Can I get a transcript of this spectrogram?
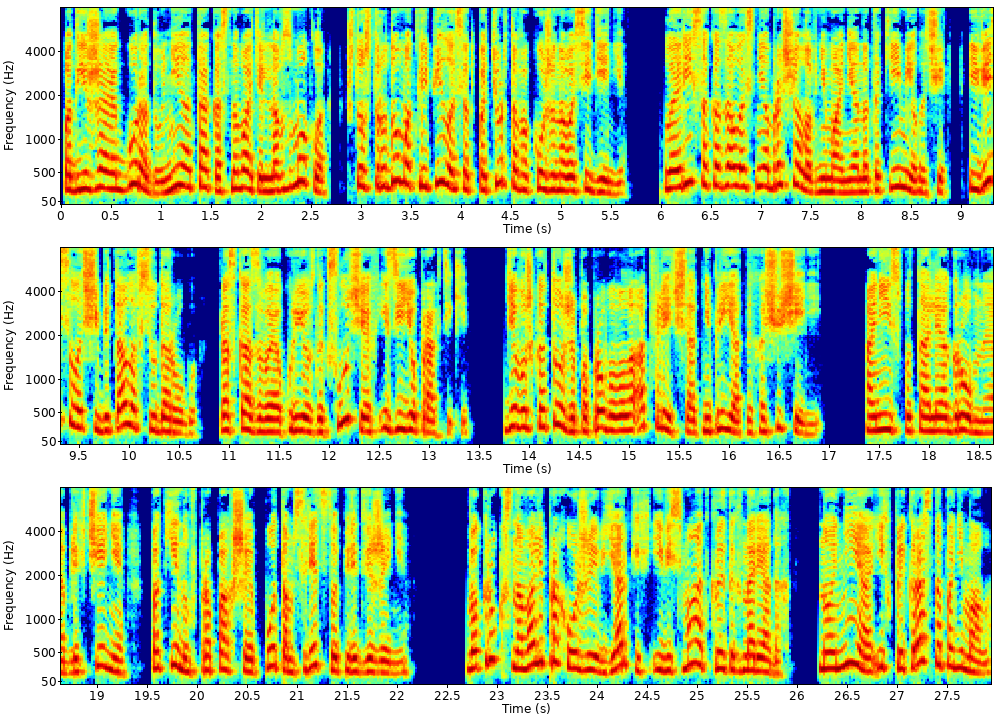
Подъезжая к городу, Ния так основательно взмокла, что с трудом отлепилась от потертого кожаного сиденья. Лариса, казалось, не обращала внимания на такие мелочи и весело щебетала всю дорогу, рассказывая о курьезных случаях из ее практики. Девушка тоже попробовала отвлечься от неприятных ощущений. Они испытали огромное облегчение, покинув пропахшее потом средство передвижения. Вокруг сновали прохожие в ярких и весьма открытых нарядах, но Ния их прекрасно понимала.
